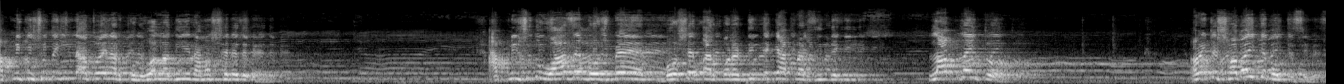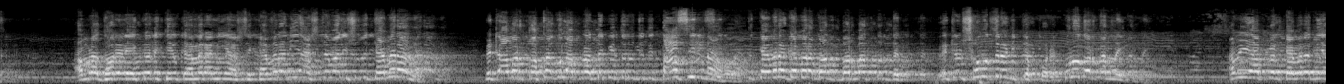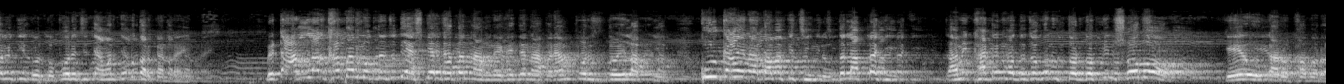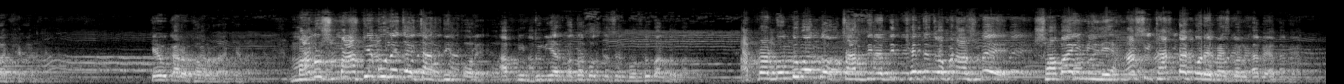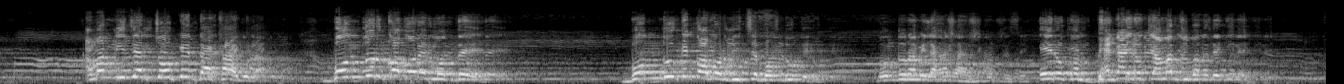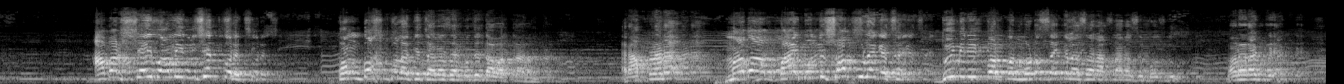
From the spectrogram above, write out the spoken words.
আপনি কি শুধু ইন্না তোয়াইন আর কুলহুয়াল্লাহ দিয়ে নামাজ ছেড়ে দেবেন আপনি শুধু ওয়াজে বসবেন, বসে তারপরের দিন থেকে আপনার জিন্দগি। লাভ নাই তো। আমি এটা সবাইকে বলতেছি আমরা ধরেন এইখানে কেউ ক্যামেরা নিয়ে আসছে ক্যামেরা নিয়ে আসতে মানে শুধু ক্যামেরা না। এটা আমার কথাগুলো আপনাদের ভিতরে যদি তাসির না হয়, তো ক্যামেরা ট্যামেরা বরবাদ করে দেন। এটা সমুদ্রে নিক্ষেপ করেন কোনো দরকার নাই তো। আমি আপনার ক্যামেরা দিয়ে আমি কি করব? পরিচিতি আমার কোনো দরকার নাই। বেটা, আল্লাহর খাতার মধ্যে যদি আজকের খাতার নাম লেখাইতে না পারে, আমি পরিচিত হয়ে লাভ কি? কুল কায়নাত আমাকে চিনলো। তো লাভটা কি? আমি খাটের মধ্যে যখন উত্তর দক্ষিণ শোব কেউ কারও খবর রাখে না। কেউ কারও খবর রাখে না। মানুষ মাকে ভুলে যায় চার দিন পরে। আপনি দুনিয়ার কথা বলতেছেন বন্ধু বান্ধব আপনার বন্ধু বান্ধব চার দিনের দিন খেতে যখন আসবে, সবাই মিলে হাসি ঠাট্টা করে মেজবান খাবে আমার নিজের চোখে দেখা এগুলা। বন্ধুর কবরের মধ্যে বন্ধুকে কবর দিচ্ছে বন্ধুকে। বন্ধুরা মিলে হাসাহাসি করতেছে। এরকম ভেগাইরতি আমার জীবনে দেখিনি আবার সেই আমি নিষেধ করেছি। জানাজার মধ্যে দাওয়াত না আর আপনারা মা বাপ ভাই, বন্ধু সব ভুলে গেছেন। দুই মিনিট পর পর মোটরসাইকেল আছে আর আপনার আছে বন্ধু। মনে রাখবে,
